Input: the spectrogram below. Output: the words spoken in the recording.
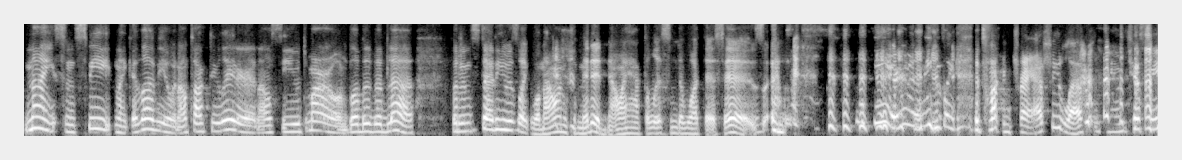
nice and sweet, and like I love you, and I'll talk to you later, and I'll see you tomorrow, and blah blah blah blah. But instead, he was like, "Well, now I'm committed. Now I have to listen to what this is." and he's like, "It's fucking trash." He left. and came and kissed me.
